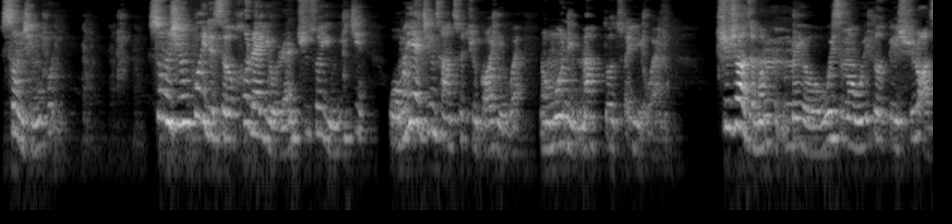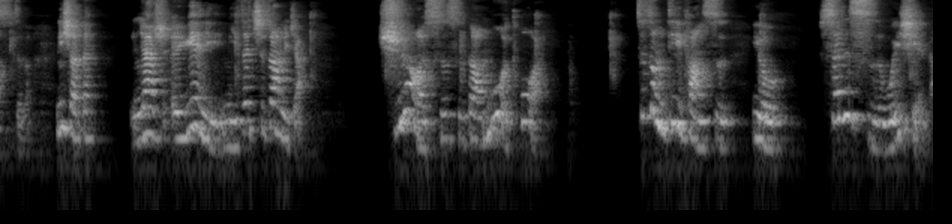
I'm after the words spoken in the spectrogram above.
送行会。送行会的时候，后来有人据说有意见，我们也经常出去搞野外，农牧林嘛，都出野外了。学校怎么没有？为什么唯独对徐老师这个？你晓得，人家呃院里理直气壮的讲，徐老师是到墨脱啊，这种地方是有生死危险的，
